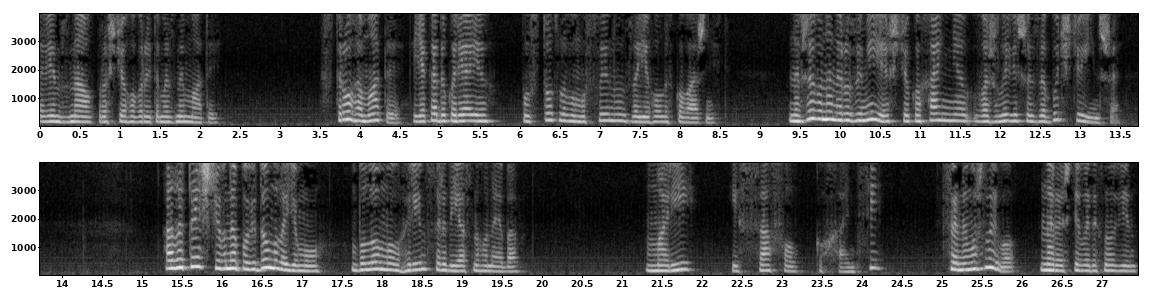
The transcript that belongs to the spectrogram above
Він знав, про що говоритиме з ним мати. Строга мати, яка докоряє пустотливому сину за його легковажність. Невже вона не розуміє, що кохання важливіше за будь-що інше? Але те, що вона повідомила йому, було, мов грім серед ясного неба. Марі і Сафол коханці? Це неможливо, нарешті видихнув він.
